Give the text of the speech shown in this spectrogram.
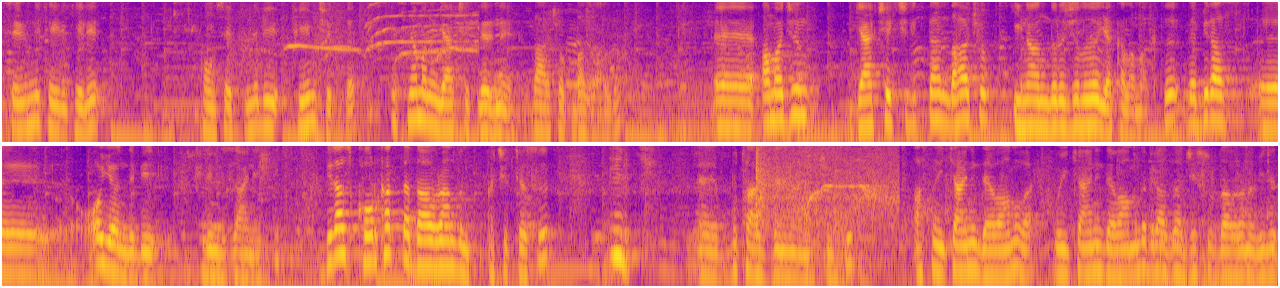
sevimli, tehlikeli konseptinde bir film çıktı. Sinemanın gerçeklerini daha çok baz aldım. Ee, amacım gerçekçilikten daha çok inandırıcılığı yakalamaktı ve biraz e, o yönde bir film dizayn ettik. Biraz korkak da davrandım açıkçası. İlk e, bu tarz denemem çünkü. Aslında hikayenin devamı var. Bu hikayenin devamında biraz daha cesur davranabilirim.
